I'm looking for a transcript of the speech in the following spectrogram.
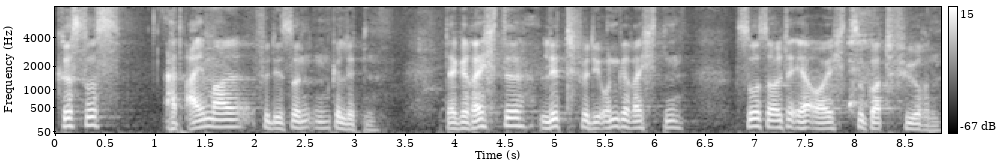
Christus hat einmal für die Sünden gelitten. Der Gerechte litt für die Ungerechten, so sollte er euch zu Gott führen.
